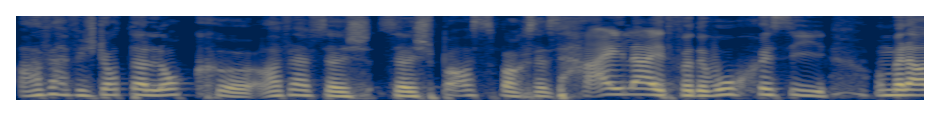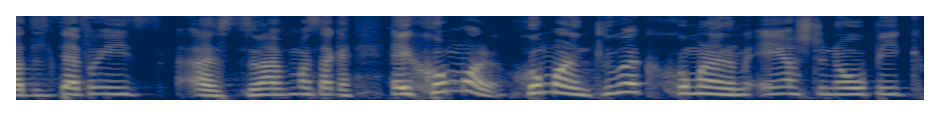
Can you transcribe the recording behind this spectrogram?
Anlauf ist total locker. Anlauf soll, soll Spass machen, soll das Highlight der Woche sein. Und man laden einfach ein, also einfach mal sagen, hey, komm mal, komm mal und schau, komm mal an dem ersten Abend.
